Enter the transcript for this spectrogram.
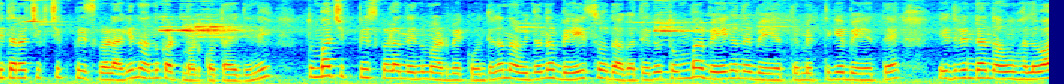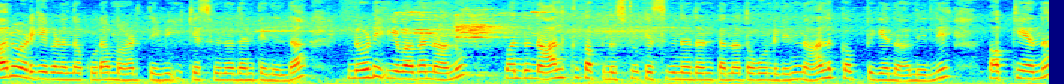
ಈ ಥರ ಚಿಕ್ಕ ಚಿಕ್ಕ ಪೀಸ್ಗಳಾಗಿ ನಾನು ಕಟ್ ಮಾಡ್ಕೊತಾ ಇದ್ದೀನಿ. ತುಂಬ ಚಿಕ್ಕ ಪೀಸ್ಗಳನ್ನೇನು ಮಾಡಬೇಕು ಅಂತಿಲ್ಲ ನಾವು ಇದನ್ನು ಬೇಯಿಸೋದಾಗತ್ತೆ. ಇದು ತುಂಬ ಬೇಗನೆ ಬೇಯುತ್ತೆ, ಮೆತ್ತಿಗೆ ಬೇಯುತ್ತೆ. ಇದರಿಂದ ನಾವು ಹಲವಾರು ಅಡುಗೆಗಳನ್ನು ಕೂಡ ಮಾಡ್ತೀವಿ ಈ ಕೆಸುವಿನ ದಂಟಿನಿಂದ. ನೋಡಿ, ಇವಾಗ ನಾನು ಒಂದು ನಾಲ್ಕು ಕಪ್ನಷ್ಟು ಕೆಸುವಿನ ದಂಟನ್ನು ತೊಗೊಂಡಿದ್ದೀನಿ. ನಾಲ್ಕು ಕಪ್ಪಿಗೆ ನಾನಿಲ್ಲಿ ಅಕ್ಕಿಯನ್ನು,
